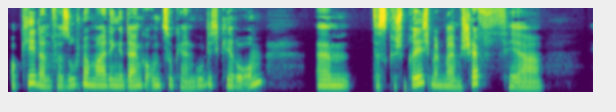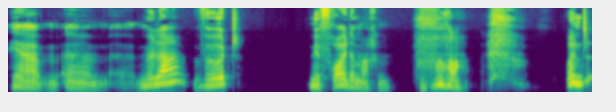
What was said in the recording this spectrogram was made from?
Okay, dann versuch nochmal den Gedanke umzukehren. Gut, ich kehre um. Ähm, das Gespräch mit meinem Chef, Herr, Herr ähm, Müller, wird mir Freude machen. Und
